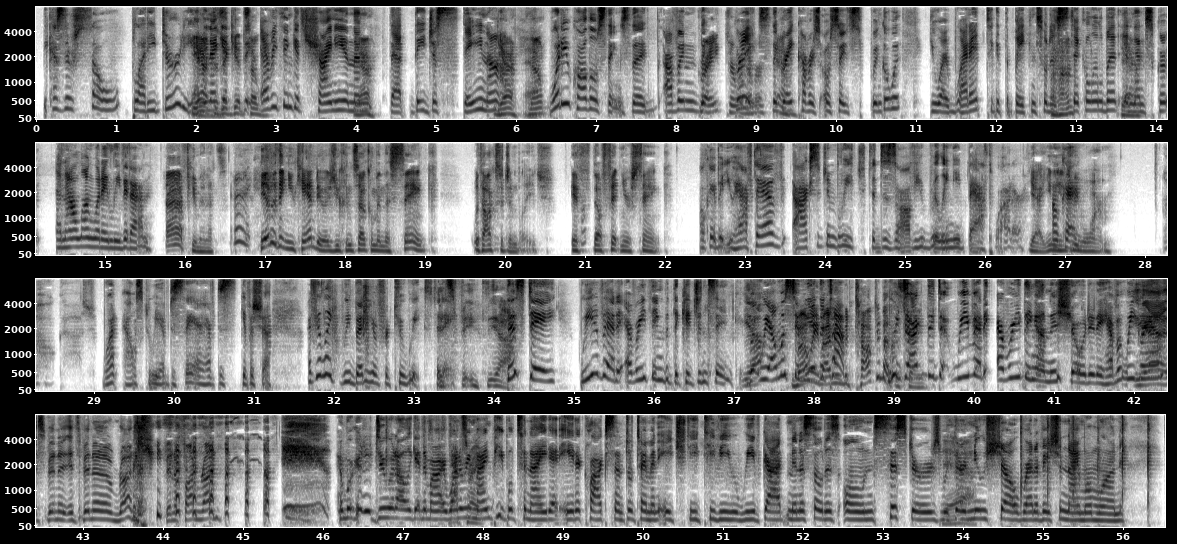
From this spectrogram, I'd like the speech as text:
Because they're so bloody dirty. Yeah, I mean, I get, get so- everything gets shiny, and then Yeah. that they just stain up. Yeah, no. What do you call those things? The oven the Grates or whatever, grates, the grate covers. Oh, so you sprinkle it. Do I wet it to get the baking soda to Uh-huh. stick a little bit, and then screw? And how long would I leave it on? Ah, a few minutes All right. the other thing you can do is you can soak them in the sink with oxygen bleach if they'll fit in your sink Okay, but you have to have oxygen bleach to dissolve. You really need bath water. yeah you need Okay. to be warm Oh what else do we have to say? I have to give a shot. I feel like we've been here for two weeks today. It's, it's- yeah. This day we have had everything but the kitchen sink. Yeah. But we almost did Well, we at we've the top. already talked about we the talked. sink. The, we've had everything on this show today, haven't we, Grant? yeah, it's been a, it's been a run. It's been a fun run. And we're going to do it all again tomorrow. I want That's to right. remind people tonight at 8 o'clock Central Time on HGTV, we've got Minnesota's own sisters with their new show, Renovation 911.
